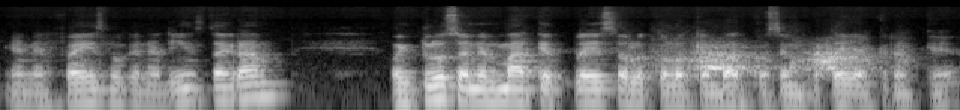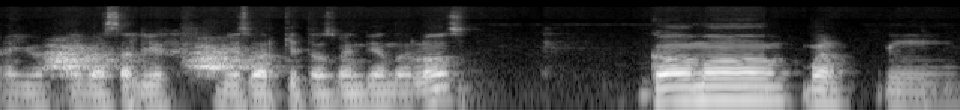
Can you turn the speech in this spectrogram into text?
en el Facebook, en el Instagram, o incluso en el Marketplace, solo coloquen Barcos en botella. Creo que ahí, ahí va a salir mis barquitos vendiéndolos. Como, bueno, mi,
